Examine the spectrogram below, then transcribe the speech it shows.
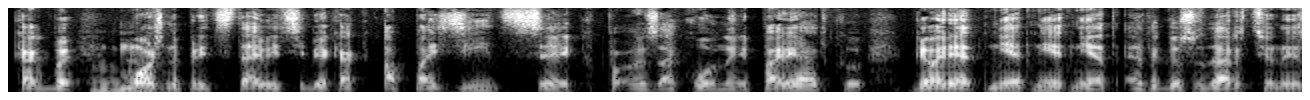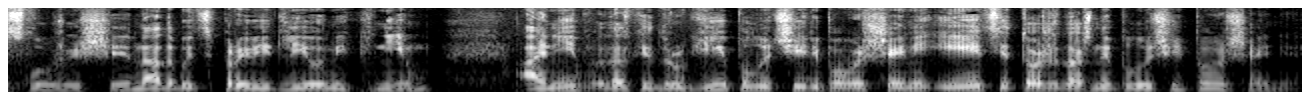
как бы mm-hmm. можно представить себе как оппозиция к закону и порядку, говорят, нет, нет, нет, это государственные служащие, надо быть справедливыми к ним. Они, так сказать, другие получили повышение, и эти тоже должны получить повышение.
